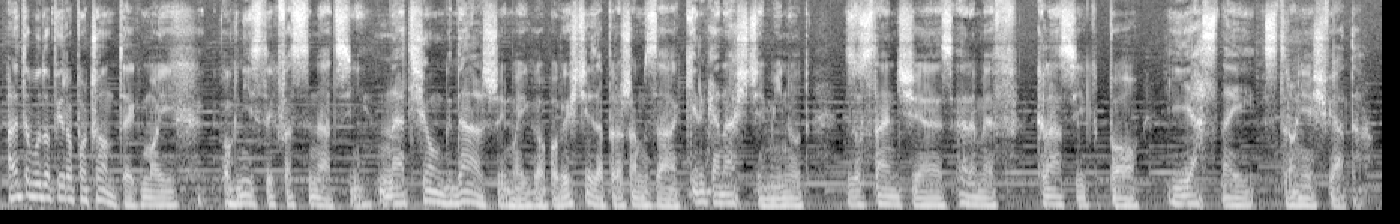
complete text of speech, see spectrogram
Ale to był dopiero początek moich ognistych fascynacji. Na ciąg dalszy moich opowieści zapraszam za kilkanaście minut. Zostańcie z RMF Classic po jasnej stronie świata.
